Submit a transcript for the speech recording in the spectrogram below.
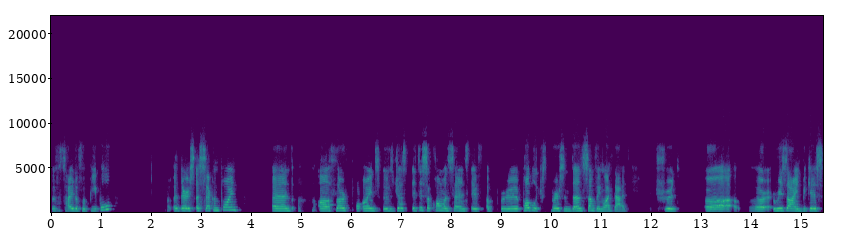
the side of the people. Uh, There's a second point, and a third point is just it is a common sense if a uh, public person does something like that should uh, uh, resign because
